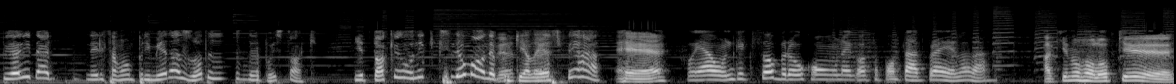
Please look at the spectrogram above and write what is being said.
prioridade. Eles estavam primeiro as outras, depois Tóquio. E Tóquio é a única que se deu mal, né? Porque ela ia se ferrar. É, Foi a única que sobrou com um negócio apontado pra ela lá. aqui não rolou porque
